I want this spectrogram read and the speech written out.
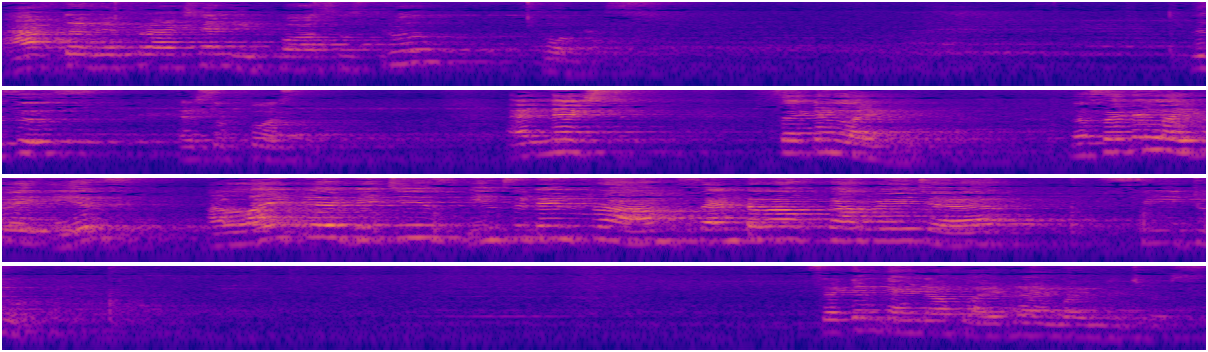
after refraction it passes through focus. This is it's the first thing. And next, second light ray. The second light ray is a light ray which is incident from center of curvature C2. Second kind of light ray I am going to choose.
